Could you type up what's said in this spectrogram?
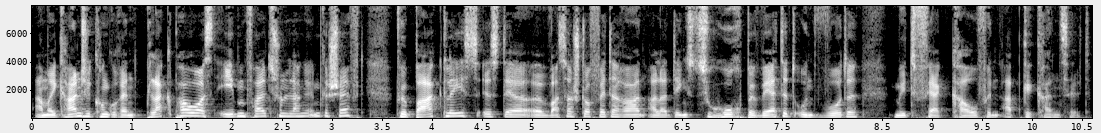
amerikanische Konkurrent Plug Power ist ebenfalls schon lange im Geschäft. Für Barclays ist der äh, Wasserstoffveteran allerdings zu hoch bewertet und wurde mit Verkaufen abgekanzelt.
